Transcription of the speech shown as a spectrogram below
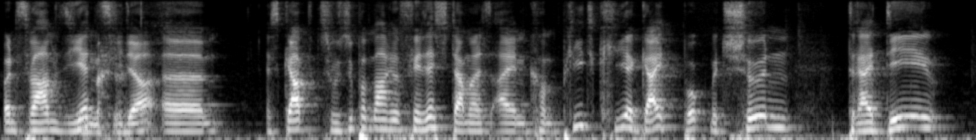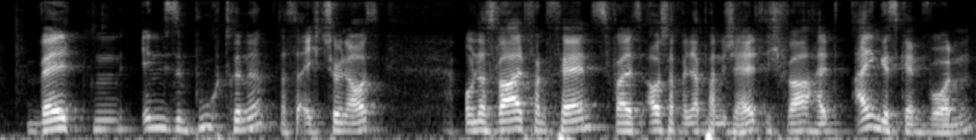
Und zwar haben sie jetzt Nein. wieder ähm, es gab zu Super Mario 64 damals ein Complete Clear Guidebook mit schönen 3D-Welten in diesem Buch drin. Das sah echt schön aus. Und das war halt von Fans, weil es außerhalb von Japan nicht erhältlich war, halt eingescannt worden.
